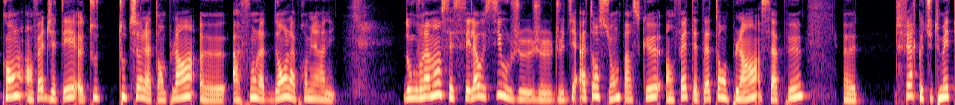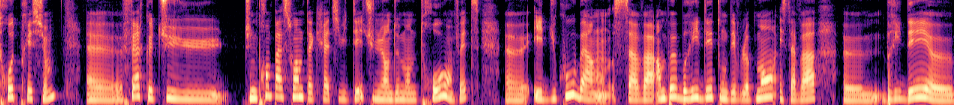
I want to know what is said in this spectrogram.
quand en fait j'étais euh, toute seule à temps plein, euh, à fond là-dedans la première année. Donc vraiment, c'est là aussi où je, je, dis attention parce que en fait, être à temps plein, ça peut faire que tu te mets trop de pression, faire que tu tu ne prends pas soin de ta créativité, tu lui en demandes trop en fait, euh, et du coup, ben, ça va un peu brider ton développement et ça va euh, brider euh,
